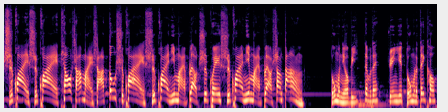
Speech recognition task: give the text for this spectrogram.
十块十块，挑啥买啥都十块，十块你买不了吃亏，十块你买不了上当，多么牛逼，对不对？专业多么的对口。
